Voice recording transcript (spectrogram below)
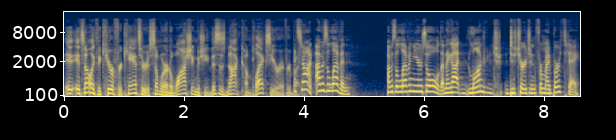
It, it's not like the cure for cancer is somewhere in a washing machine. This is not complex here, everybody. It's not. I was 11. I was 11 years old, and I got laundry d- detergent for my birthday.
